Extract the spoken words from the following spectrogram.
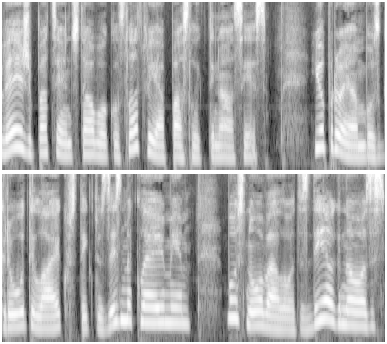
vēža pacientu stāvoklis Latvijā pasliktināsies. Joprojām būs grūti laikus tikt uz izmeklējumiem, būs novēlotas diagnozes,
